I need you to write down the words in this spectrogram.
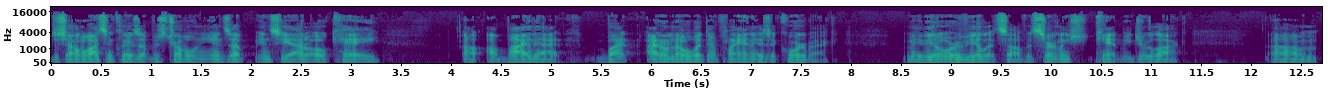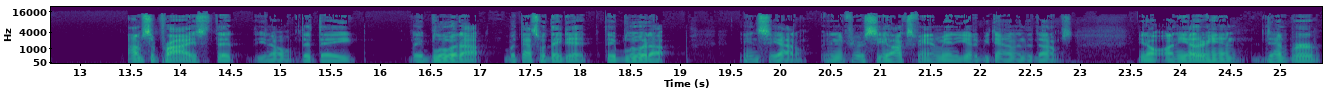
Deshaun Watson clears up his trouble and he ends up in Seattle. Okay, I'll, I'll buy that, but I don't know what their plan is at quarterback. Maybe it'll reveal itself. It certainly can't be Drew Lock. Um, I'm surprised that you know that they they blew it up, but that's what they did. They blew it up in Seattle. And if you're a Seahawks fan, man, you got to be down in the dumps. You know, on the other hand, Denver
